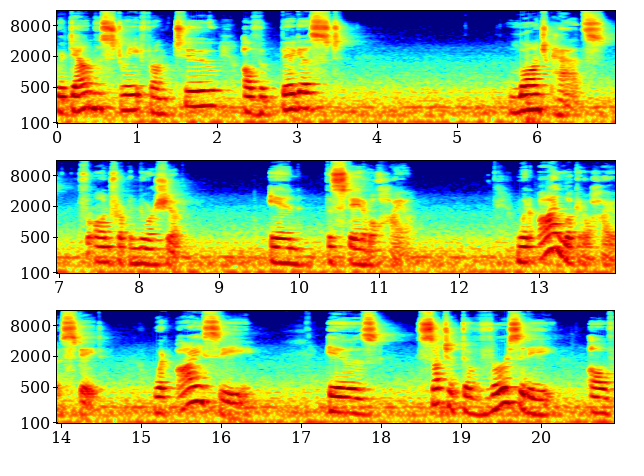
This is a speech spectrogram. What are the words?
We're down the street from two of the biggest launch pads for entrepreneurship in the state of Ohio. When I look at Ohio State, what I see is such a diversity of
